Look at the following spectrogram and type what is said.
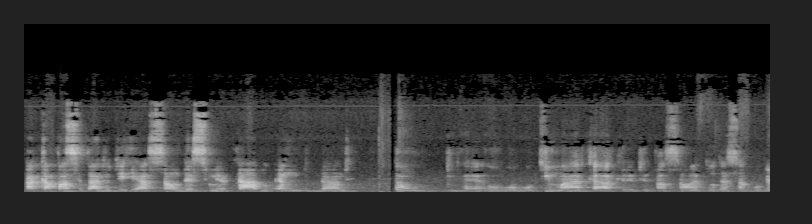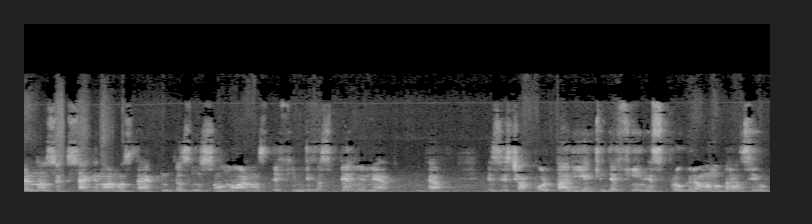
a capacidade de reação desse mercado é muito grande. Então, é, o, o, que marca a acreditação é toda essa governança que segue normas técnicas, não são normas definidas pelo IMETA. Então, existe a portaria que define esse programa no Brasil,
